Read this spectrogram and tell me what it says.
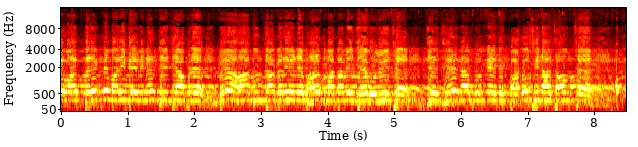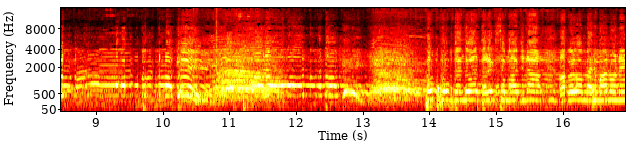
એ વાત દરેકને મારી બે વિનંતી છે. આપણે બે હાથ ઊંચા કરી અને ભારત માતાની જય બોલવી છે. જે જે ના બોલને એને પાડોશીના સામ છે! ખૂબ ખૂબ ધન્યવાદ દરેક સમાજના આવેલા મહેમાનોને.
